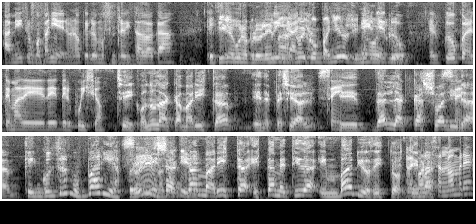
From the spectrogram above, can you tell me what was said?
administra un compañero, ¿no? Que lo hemos entrevistado acá. Que tiene algunos problemas, no el compañero, sino el, el el club. El club con el tema de- de- del juicio. Sí, con una camarista en especial que da la casualidad Que encontramos varios Sí, problemas. esa que tiene. camarista está metida en varios de estos ¿Recordás temas. el nombre?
